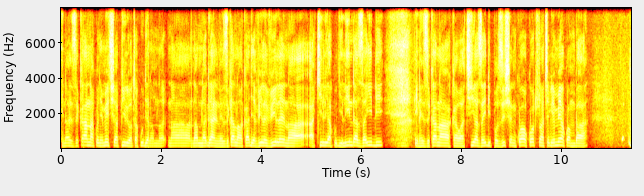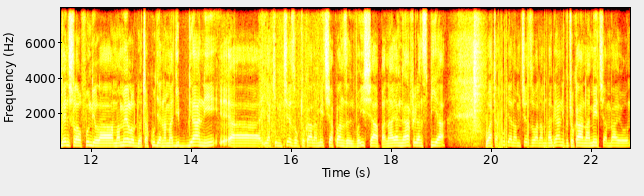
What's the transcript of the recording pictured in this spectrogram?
inawezekana kwenye mechi ya pili watakuja namna na, namna gani. Inawezekana wakaja vile vile na akili ya kujilinda zaidi, inawezekana akawachia zaidi position kwao. Kwa hiyo tunategemea kwamba bench la ufundi la Mamelodi watakuja na majibu gani ya, ya kimchezo kutokana na mechi ya kwanza ilivyoisha hapa, na Young Africans pia watakuja na mchezo wa namna gani kutokana na mechi ambayo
